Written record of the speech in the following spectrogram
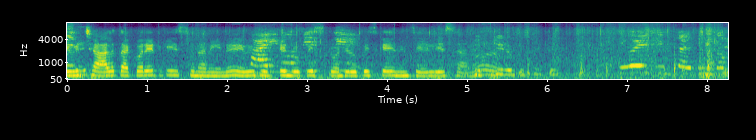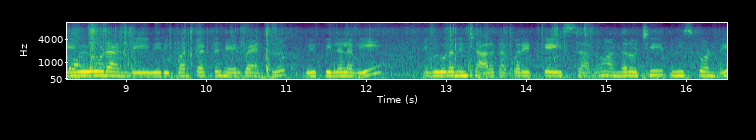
ఇవి చాలా తక్కువ రేట్కి ఇస్తున్నా నేను. ఇవి ఫిఫ్టీన్ రూపీస్ ట్వంటీ రూపీస్కే నేను సేల్ చేస్తాను. ఇవి కూడా అండి ఇవి రిబ్బన్ కట్ హెయిర్ బ్యాండ్స్ ఇవి పిల్లలవి. ఇవి కూడా నేను చాలా తక్కువ రేట్కే ఇస్తాను. అందరూ వచ్చి తీసుకోండి.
